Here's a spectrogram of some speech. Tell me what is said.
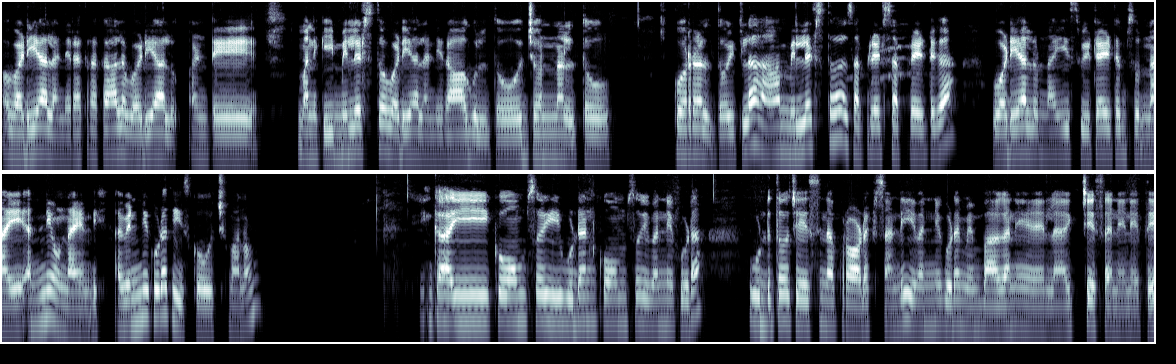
వడియాలండి రకరకాల వడియాలు. అంటే మనకి మిల్లెట్స్తో వడియాలండి. రాగులతో జొన్నలతో కొర్రలతో ఇట్లా మిల్లెట్స్తో సపరేట్ సపరేట్గా వడియాలు ఉన్నాయి స్వీట్ ఐటమ్స్ ఉన్నాయి అన్నీ ఉన్నాయండి. అవన్నీ కూడా తీసుకోవచ్చు మనం. ఇంకా ఈ కోమ్స్ ఈ వుడెన్ కోమ్స్ ఇవన్నీ కూడా వుడ్తో చేసిన ప్రోడక్ట్స్ అండి. ఇవన్నీ కూడా మేము బాగానే లైక్ చేశాను నేనైతే.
